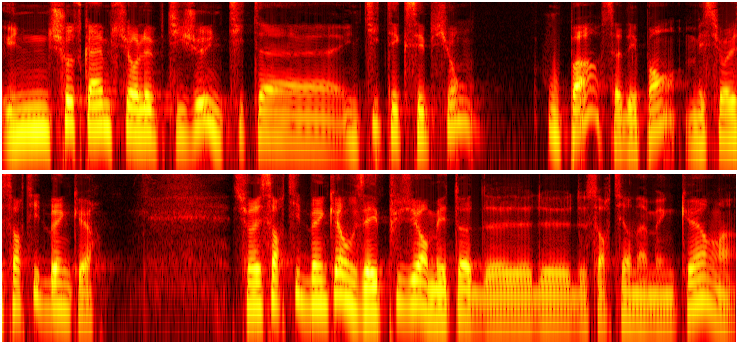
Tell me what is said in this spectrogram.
Une chose quand même sur le petit jeu, une petite, euh, une petite exception, ou pas, ça dépend, mais sur les sorties de bunker. Sur les sorties de bunker, vous avez plusieurs méthodes de, de sortir d'un bunker.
